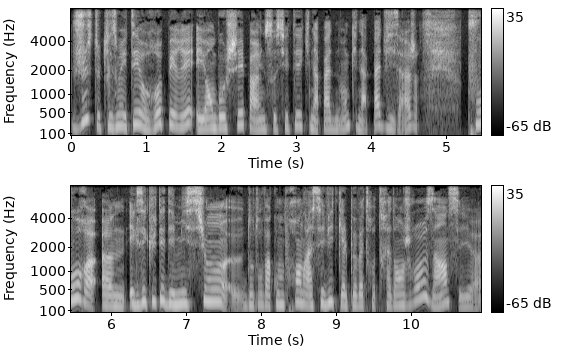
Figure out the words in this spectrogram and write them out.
juste qu'ils ont été repérés et embauchés par une société qui n'a pas de nom, qui n'a pas de visage, pour euh, exécuter des missions euh, dont on va comprendre assez vite qu'elles peuvent être très dangereuses. Hein. C'est euh,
